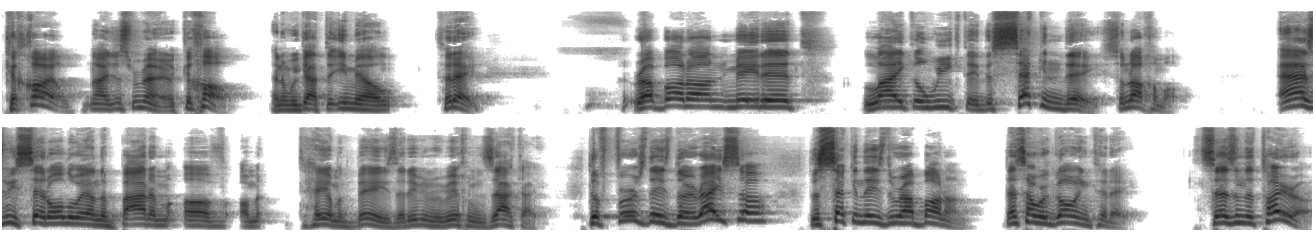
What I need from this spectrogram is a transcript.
Kechoil. No, I just remember. Kechol. And we got the email today. Rabbanon made it like a weekday, the second day. So Nachamal. As we said all the way on the bottom of um, Hayamad Beis, that even Rebbe and Zakai, the first day is the Raisa, the second day is the Rabbanon. That's how we're going today. It says in the Torah.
